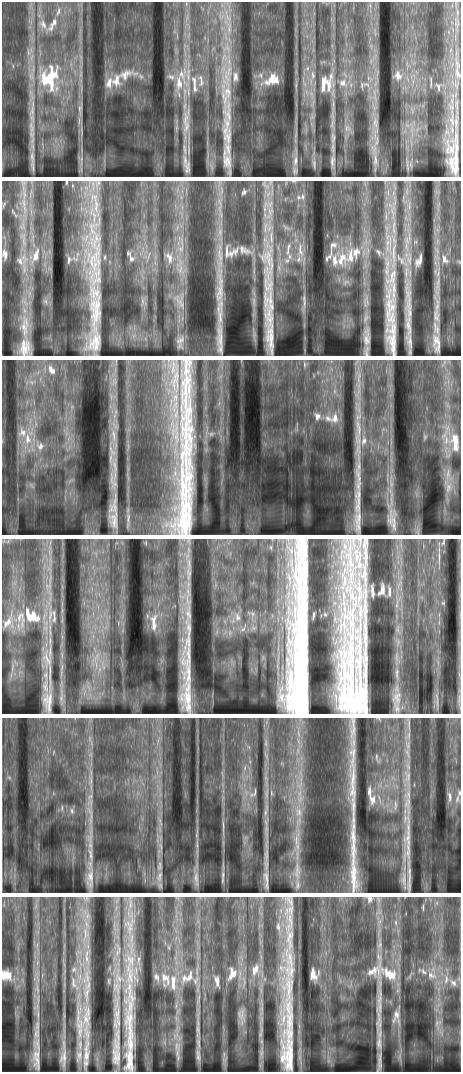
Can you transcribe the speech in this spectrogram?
det er på Radio 4. Jeg hedder Sanne Gottlieb. Jeg sidder i studiet i København sammen med Arance Malene Lund. Der er en, der brokker sig over, at der bliver spillet for meget musik. Men jeg vil så sige, at jeg har spillet tre numre i timen. Det vil sige, hver 20. minut, det er faktisk ikke så meget, og det er jo lige præcis det, jeg gerne må spille. Så derfor så vil jeg nu spille et stykke musik, og så håber jeg, at du vil ringe ind og tale videre om det her med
